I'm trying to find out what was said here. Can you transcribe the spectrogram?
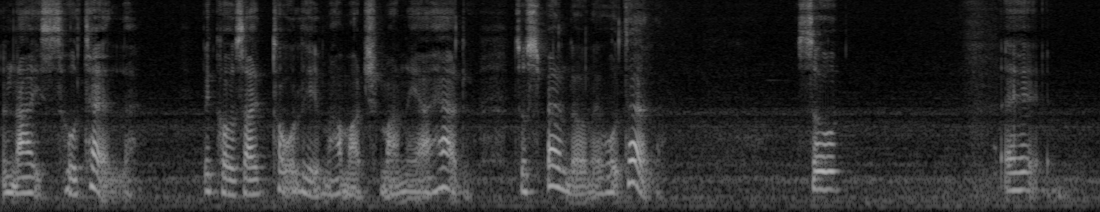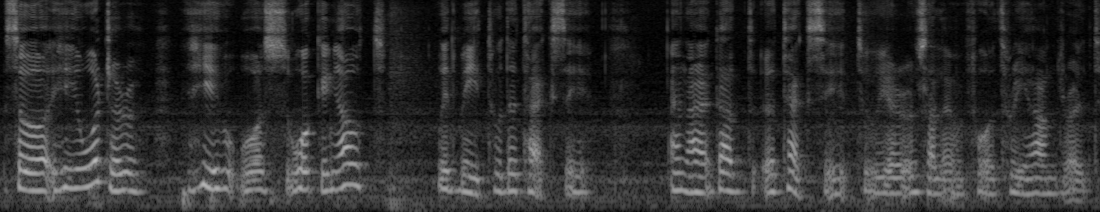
a nice hotel because I told him how much money I had to spend on a hotel. So, uh, so he ordered. He was walking out with me to the taxi, and I got a taxi to Jerusalem for three hundred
